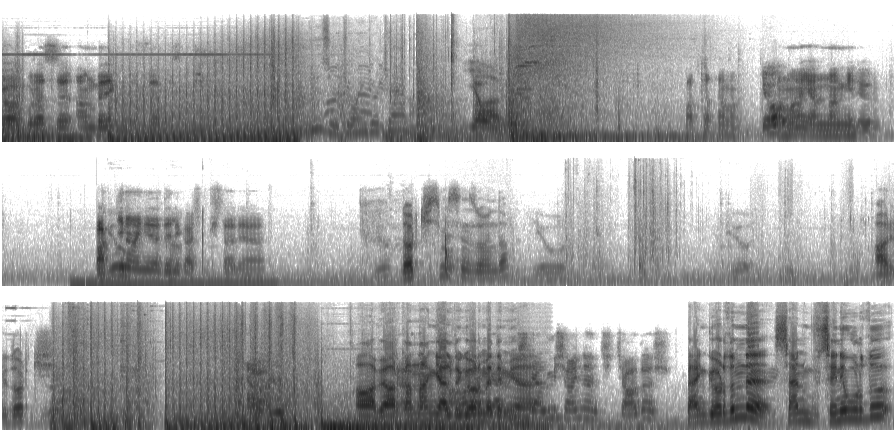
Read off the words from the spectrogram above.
Yo burası unbreakable surface'miş. User joined your channel. Yo. Patlatamam. Yok. Ama yandan geliyorum. Bak yine aynı yere delik açmışlar ya. 4 kişi misiniz oyunda? Are you 4 kişi? Ya, Abi arkandan geldi Aa, görmedim gelmiş, ya. Gelmiş aynen Ç- Çağdaş. Ben gördüm de sen seni vurdu.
